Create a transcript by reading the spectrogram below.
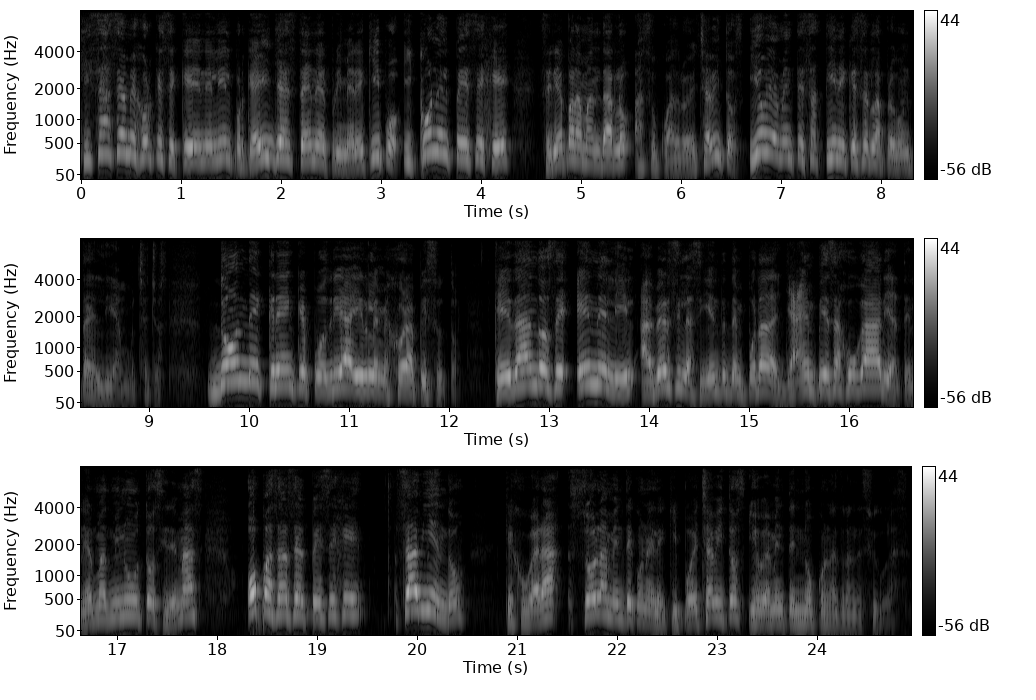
Quizás sea mejor que se quede en el Lille porque ahí ya está en el primer equipo y con el PSG sería para mandarlo a su cuadro de chavitos. Y obviamente esa tiene que ser la pregunta del día, muchachos. ¿Dónde creen que podría irle mejor a Pisuto? Quedándose en el Lille a ver si la siguiente temporada ya empieza a jugar y a tener más minutos y demás, o pasarse al PSG sabiendo que jugará solamente con el equipo de chavitos y obviamente no con las grandes figuras.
